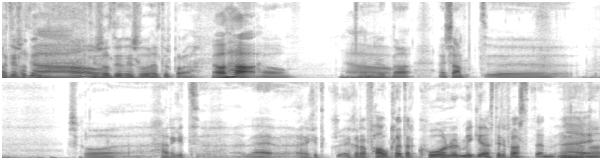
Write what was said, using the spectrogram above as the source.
þetta er svolítið, þetta er svolítið eins og þú heldur bara já það Já, Já. En, hérna, en samt uh, sko, það er ekkit það er ekkit einhverja fáklættar konur mikið að styrflast en, en, Nei, hérna,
